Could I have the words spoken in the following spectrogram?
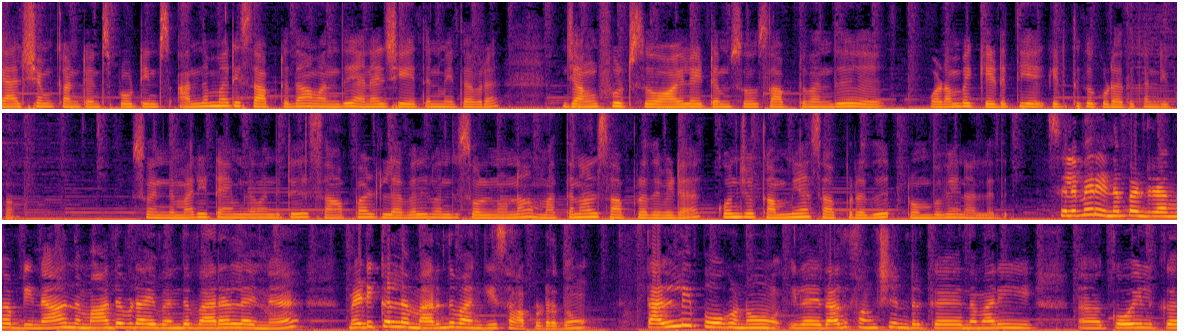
கால்சியம் கண்டென்ட்ஸ் ப்ரோட்டீன்ஸ் அந்த மாதிரி சாப்பிட்டு தான் வந்து எனர்ஜி ஏற்றணுமே தவிர ஜங்க் ஃபுட்ஸோ ஆயில் ஐட்டம்ஸோ சாப்பிட்டு வந்து உடம்பை கெடுத்தி கெடுத்துக்கக்கூடாது கண்டிப்பாக ஸோ இந்த மாதிரி டைமில் வந்துட்டு சாப்பாடு லெவல் வந்து சொல்லணுன்னா மற்ற நாள் சாப்பிட்றத விட கொஞ்சம் கம்மியாக சாப்பிட்றது ரொம்பவே நல்லது. சில பேர் என்ன பண்ணுறாங்க அப்படின்னா அந்த மாதவிடாய் வந்து வரலைன்னு மெடிக்கலில் மருந்து வாங்கி சாப்பிட்றதும் தள்ளி போகணும் இல்லை ஏதாவது ஃபங்க்ஷன் இருக்குது இந்த மாதிரி கோயிலுக்கு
